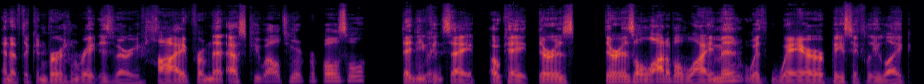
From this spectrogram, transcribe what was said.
And if the conversion rate is very high from that SQL to a proposal, then you mm-hmm. can say, okay, there is there is a lot of alignment with where basically like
